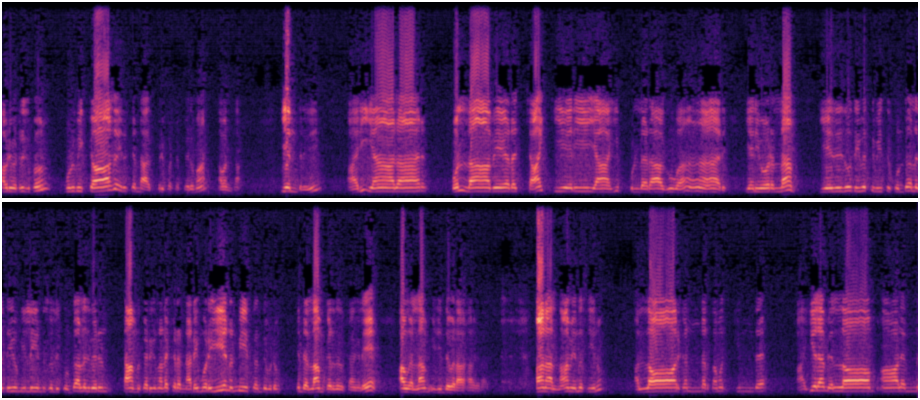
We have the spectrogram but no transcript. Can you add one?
அப்படிப்பட்டிருக்கு முழுமைக்காக இருக்கின்ற அப்படிப்பட்ட பெருமான் அவன் தான் என்று அறியாதார் பொல்லாவேட சாக்கியரேயாகி புல்லராகுவார். இனியோரெல்லாம் ஏதேதோ தெய்வத்தை வைத்துக் கொண்டு அல்லது தெய்வம் இல்லை என்று சொல்லிக் கொண்டு அல்லது வெறும் தாம் கருக நடக்கிற நடைமுறையே நன்மையை தந்துவிடும் என்றெல்லாம் கருத இருக்காங்களே அவங்க எல்லாம் இழிந்தவராக ஆகிறார் ஆனால் நாம் என்ன செய்யணும்? அல்லார் கண்டர் தமக்கிந்த அகிலம் எல்லாம் ஆளென்ன?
